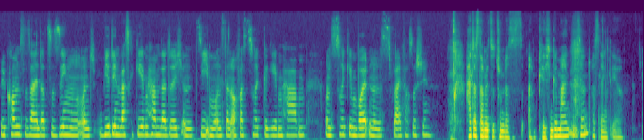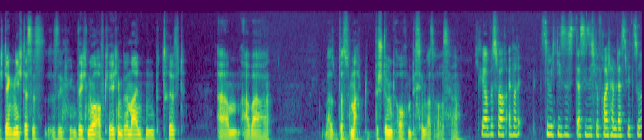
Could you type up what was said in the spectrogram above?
willkommen zu sein, dort zu singen und wir denen was gegeben haben dadurch und sie eben uns dann auch was zurückgegeben haben, uns zurückgeben wollten und es war einfach so schön. Hat das damit zu tun, dass es ähm, Kirchengemeinden sind? Was denkt ihr? Ich denke nicht, dass es sich nur auf Kirchengemeinden betrifft, ähm, aber also das macht bestimmt auch ein bisschen was aus, ja. Ich glaube, es war auch einfach ziemlich dieses, dass sie sich gefreut haben, dass wir zu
